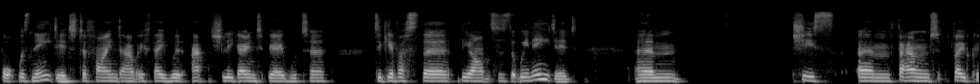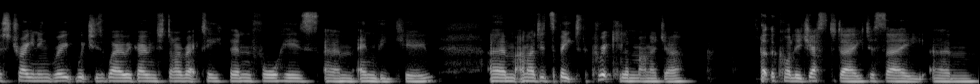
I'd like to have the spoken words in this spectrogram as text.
what was needed to find out if they were actually going to be able to to give us the the answers that we needed. Um, she's um, found Focus Training Group, which is where we're going to direct Ethan for his um, NVQ. Um, and I did speak to the curriculum manager at the college yesterday to say um,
